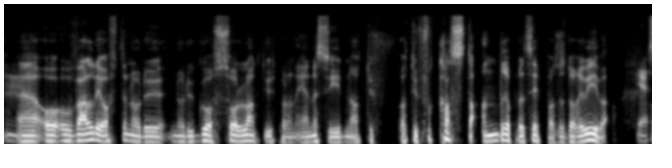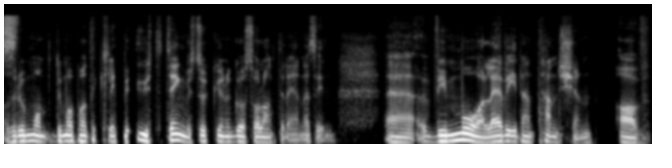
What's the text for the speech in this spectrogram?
Mm. Eh, og, og veldig ofte når du, når du går så langt ut på den ene siden at du, at du forkaster andre prinsipper som står i Bibelen. yes. Altså du må, du må på en måte klippe ut ting hvis du kunne gå så langt til den ene siden. Eh, vi må leve i den tension av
